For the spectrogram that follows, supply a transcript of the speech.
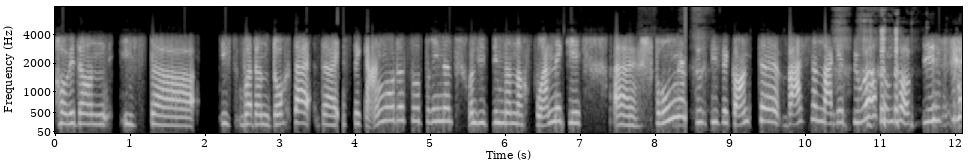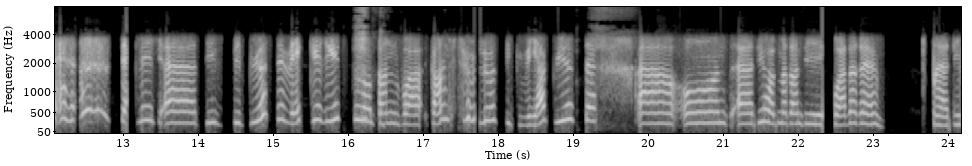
habe ich dann, ist da, ist, war dann doch der, der erste Gang oder so drinnen und ich bin dann nach vorne gesprungen durch diese ganze Waschanlage durch und habe diese täglich äh, die, die Bürste weggerissen und dann war ganz zum Schluss die Querbürste äh, und äh, die hat mir dann die vordere äh, die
